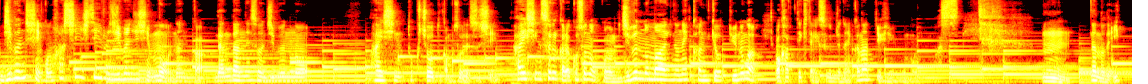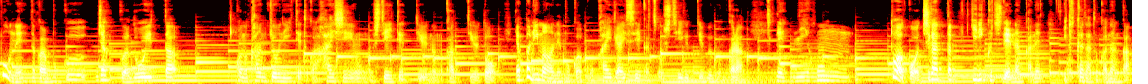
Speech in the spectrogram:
自分自身、この発信している自分自身も、なんか、だんだんね、その自分の配信特徴とかもそうですし、配信するからこその、この自分の周りのね、環境っていうのが分かってきたりするんじゃないかなっていうふうに思います。うん。なので、一方ね、だから僕、ジャックはどういったこの環境にいてとか配信をしていてっていうのかっていうと、やっぱり今はね、僕はこう海外生活をしているっていう部分から、で、日本とはこう違った切り口でなんかね、生き方とかなんか、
